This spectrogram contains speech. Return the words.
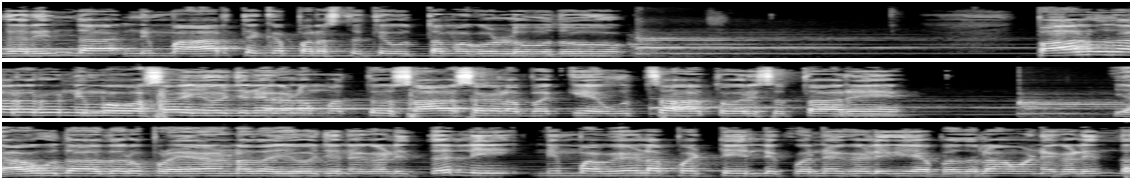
ಇದರಿಂದ ನಿಮ್ಮ ಆರ್ಥಿಕ ಪರಿಸ್ಥಿತಿ ಉತ್ತಮಗೊಳ್ಳುವುದು. ಪಾಲುದಾರರು ನಿಮ್ಮ ಹೊಸ ಯೋಜನೆಗಳು ಮತ್ತು ಸಾಹಸಗಳ ಬಗ್ಗೆ ಉತ್ಸಾಹ ತೋರಿಸುತ್ತಾರೆ. ಯಾವುದಾದರೂ ಪ್ರಯಾಣದ ಯೋಜನೆಗಳಿದ್ದಲ್ಲಿ ನಿಮ್ಮ ವೇಳಾಪಟ್ಟಿಯಲ್ಲಿ ಕೊನೆಗಳಿಗೆಯ ಬದಲಾವಣೆಗಳಿಂದ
